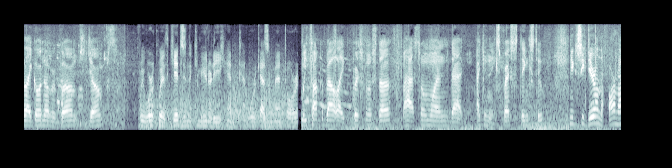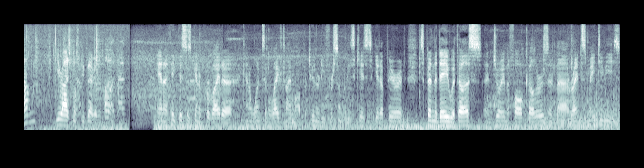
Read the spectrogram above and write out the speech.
like going over bumps, jumps. We work with kids in the community and kind of work as a mentor. We talk about like personal stuff. I have someone that I can express things to. You can see deer on the far mountain. Your eyes must be better than mine. And I think this is going to provide a kind of once in a lifetime opportunity for some of these kids to get up here and spend the day with us, enjoying the fall colors and uh, riding some ATVs.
